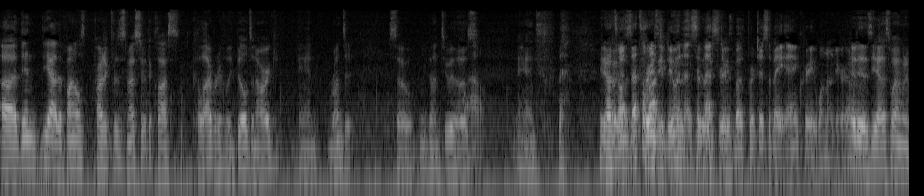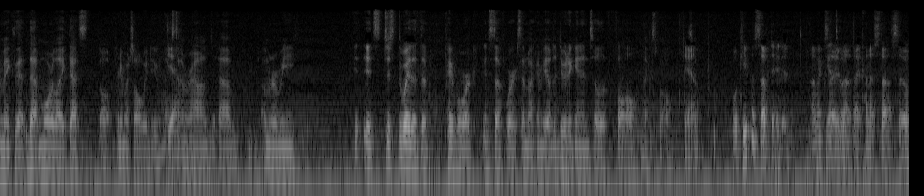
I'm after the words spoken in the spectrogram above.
uh, then yeah, the final project for the semester, the class collaboratively builds an ARG and runs it. So we've done two of those, Wow. and you know that's a, it's that's a lot to do in that semester. crazy. Both participate and create one on your own. It is, yeah. That's why I'm going to make that, that more like that's all, pretty much all we do next Yeah. time around. Um, I'm going to re. It, it's just the way that the paperwork and stuff works. I'm not going to be able to do it again until the fall, next fall. Yeah. So, Well, keep us updated. I'm excited totally. about that kind of stuff. So,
